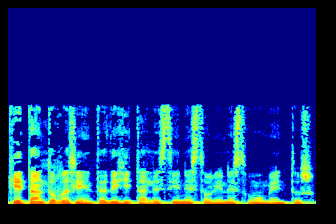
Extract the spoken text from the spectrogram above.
¿Qué tantos residentes digitales tiene Estonia en estos momentos?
